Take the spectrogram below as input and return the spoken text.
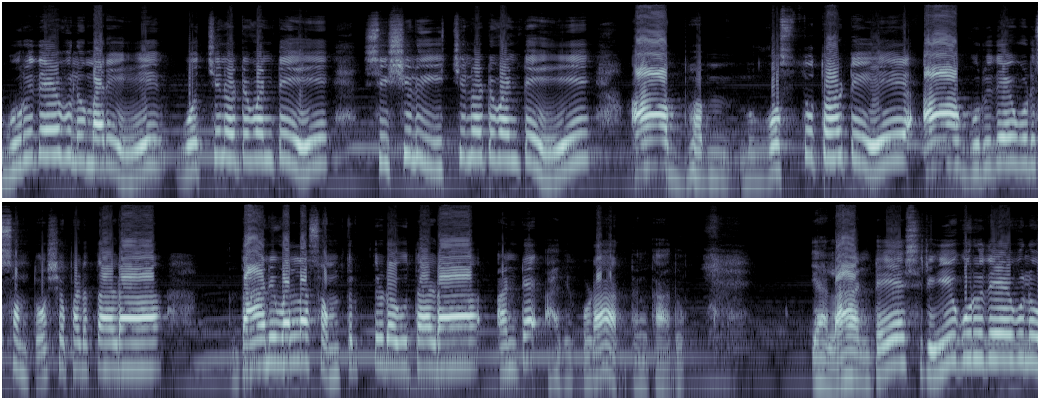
గురుదేవులు మరి వచ్చినటువంటి శిష్యులు ఇచ్చినటువంటి ఆ భ- వస్తుతోటి ఆ గురుదేవుడు సంతోషపడతాడా? దానివల్ల సంతృప్తుడవుతాడా? అంటే అది కూడా అర్థం కాదు. ఎలా అంటే శ్రీ గురుదేవులు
